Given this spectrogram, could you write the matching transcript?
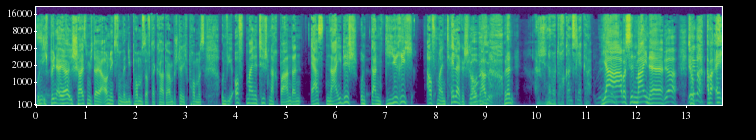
Und ich bin, ja, ich scheiß mich da ja auch nichts. Und wenn die Pommes auf der Karte haben, bestelle ich Pommes. Und wie oft meine Tischnachbarn dann erst neidisch und dann gierig auf meinen Teller geschaut haben. Sowieso. Und dann, die sind aber doch ganz lecker. Ja, aber es sind meine. Ja, so, ja genau. Aber ey,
